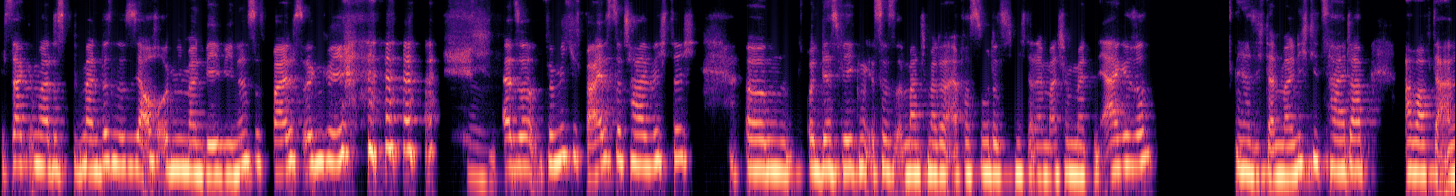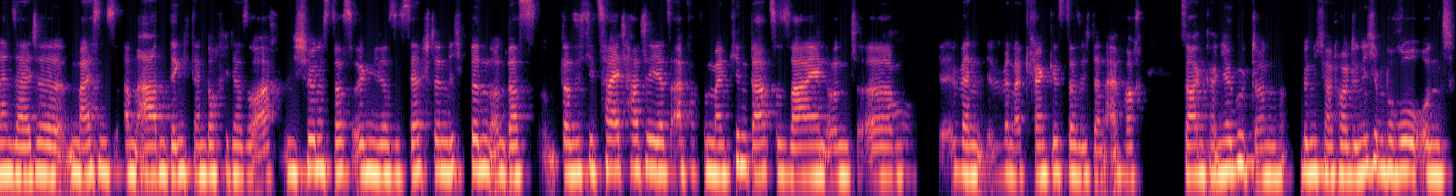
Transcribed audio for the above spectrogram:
ich sage immer, das, mein Business ist ja auch irgendwie mein Baby. Ne? Es ist beides irgendwie. also für mich ist beides total wichtig. Ähm, und deswegen ist es manchmal dann einfach so, dass ich mich dann in manchen Momenten ärgere, dass ich dann mal nicht die Zeit habe. Aber auf der anderen Seite, meistens am Abend denke ich dann doch wieder so, ach, wie schön ist das irgendwie, dass ich selbstständig bin und dass, dass ich die Zeit hatte, jetzt einfach für mein Kind da zu sein und ähm, wenn, wenn er krank ist, dass ich dann einfach sagen kann, ja gut, dann bin ich halt heute nicht im Büro und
